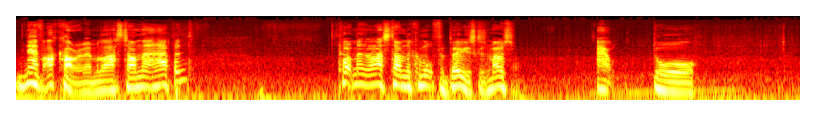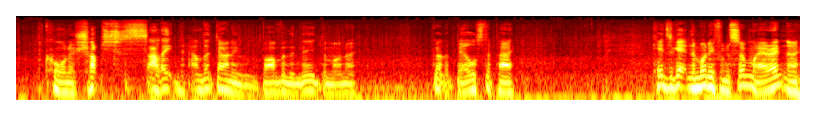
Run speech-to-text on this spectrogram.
Never. I can't remember the last time that happened. Can't remember the last time they come up for booze because most outdoor corner shops just sell it now. They don't even bother. They need the money. Got the bills to pay. Kids are getting the money from somewhere, ain't they?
